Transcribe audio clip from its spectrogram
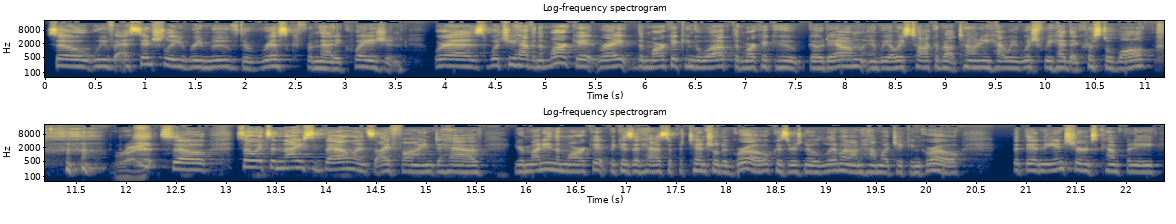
So we've essentially removed the risk from that equation. Whereas what you have in the market, right? The market can go up, the market can go down, and we always talk about Tony how we wish we had that crystal ball. right. So so it's a nice balance I find to have your money in the market because it has the potential to grow because there's no limit on how much it can grow. But then the insurance company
